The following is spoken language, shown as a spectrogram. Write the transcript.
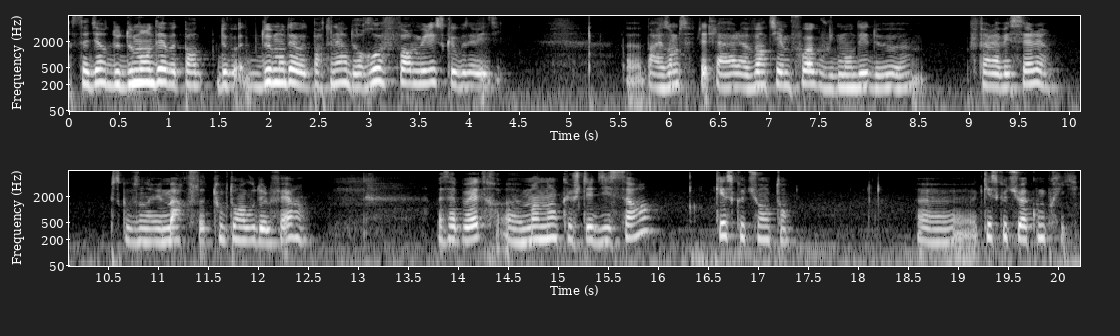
c'est-à-dire de, demander à, votre partenaire de reformuler ce que vous avez dit. Euh, par exemple, c'est peut-être la vingtième fois que vous lui demandez de euh, faire la vaisselle parce que vous en avez marre que ce soit tout le temps à vous de le faire, bah, ça peut être euh, maintenant que je t'ai dit ça, qu'est-ce que tu entends? Euh, Qu'est-ce que tu as compris?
